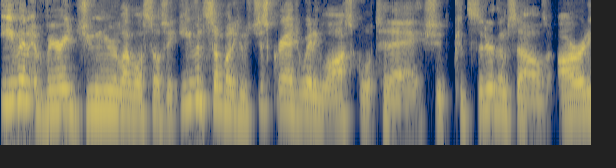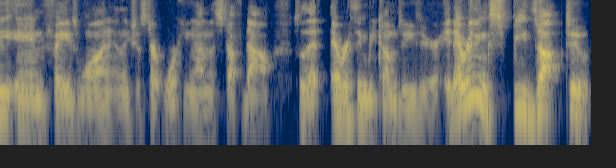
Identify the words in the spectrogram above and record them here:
even a very junior level associate, even somebody who's just graduating law school today, should consider themselves already in phase one and they should start working on this stuff now so that everything becomes easier. And everything speeds up too.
